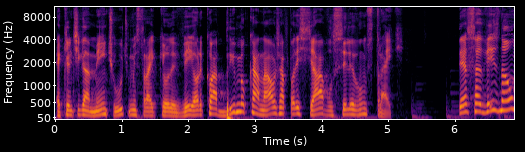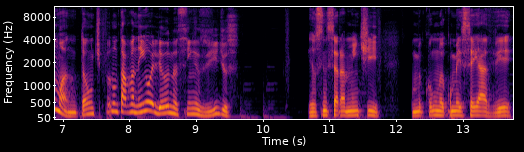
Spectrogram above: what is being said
é que antigamente, o último strike que eu levei, a hora que eu abri o meu canal, já aparecia, ah, você levou um strike. Dessa vez não, mano. Então, tipo, eu não tava nem olhando, assim, os vídeos. Eu, sinceramente, quando eu comecei a ver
